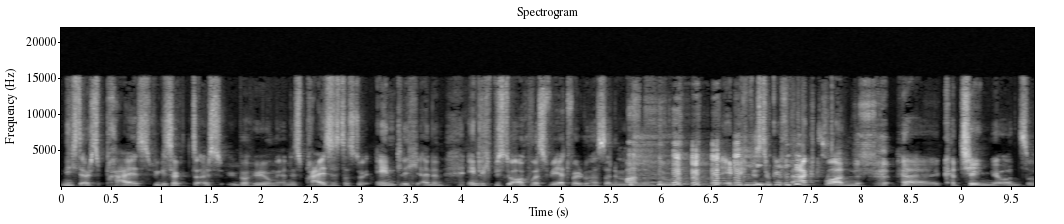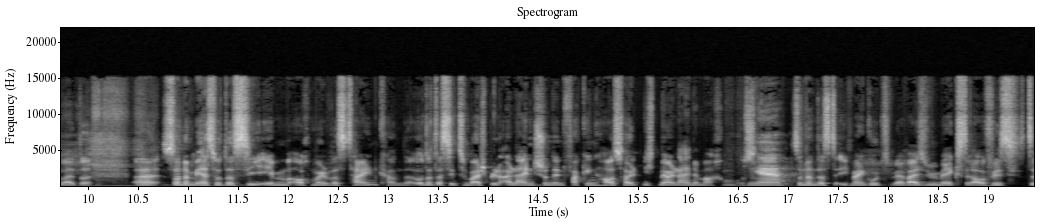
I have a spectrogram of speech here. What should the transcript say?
nicht als Preis, wie gesagt, als Überhöhung eines Preises, dass du endlich einen, endlich bist du auch was wert, weil du hast einen Mann und du endlich bist du gefragt worden, äh, Kaching und so weiter, äh, sondern mehr so, dass sie eben auch mal was teilen kann. Oder dass sie zum Beispiel allein schon den fucking Haushalt nicht mehr alleine machen muss Ja. sondern dass, ich meine, gut, wer weiß, wie Max drauf ist.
